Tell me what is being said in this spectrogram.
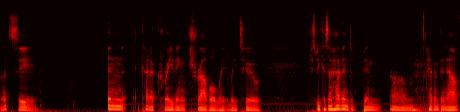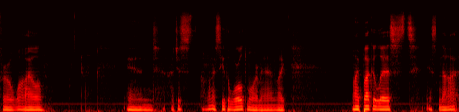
let's see. Been kind of craving travel lately too, just because I haven't been um, haven't been out for a while, and I just I want to see the world more, man. Like my bucket list is not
